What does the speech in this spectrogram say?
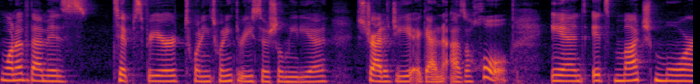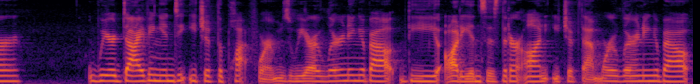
One of them is tips for your 2023 social media strategy, again, as a whole. And it's much more we're diving into each of the platforms. We are learning about the audiences that are on each of them. We're learning about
